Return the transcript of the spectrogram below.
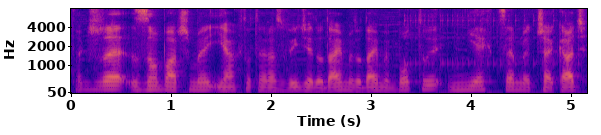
Także zobaczmy, jak to teraz wyjdzie. Dodajmy, dodajmy boty. Nie chcemy czekać.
